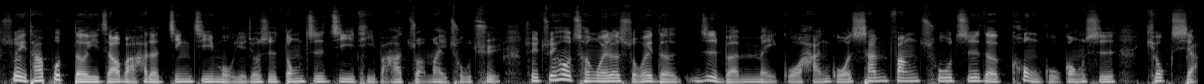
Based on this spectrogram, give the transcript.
所以他不得已只要把他的金鸡母，也就是东芝记忆体，把它转卖出去，所以最后成为了所谓的日本、美国、韩国三方出资的控股公司 Qxia。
